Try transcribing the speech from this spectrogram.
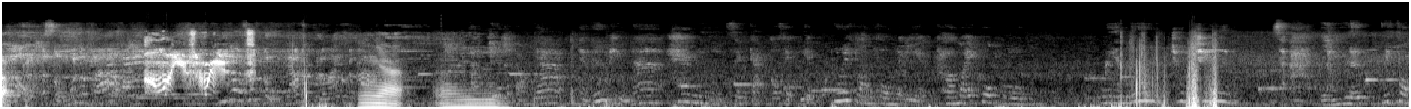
ากญี่ปุ่น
